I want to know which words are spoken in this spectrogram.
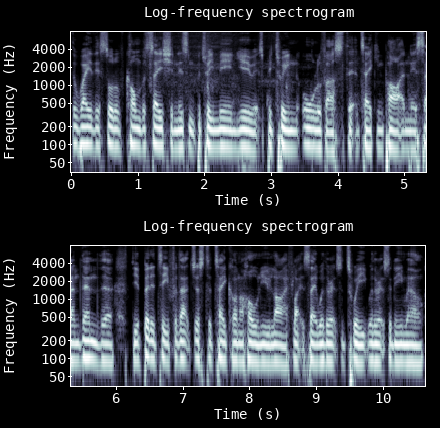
the way this sort of conversation isn't between me and you it's between all of us that are taking part in this. And then the the ability for that just to take on a whole new life like say whether it's a tweet whether it's an email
